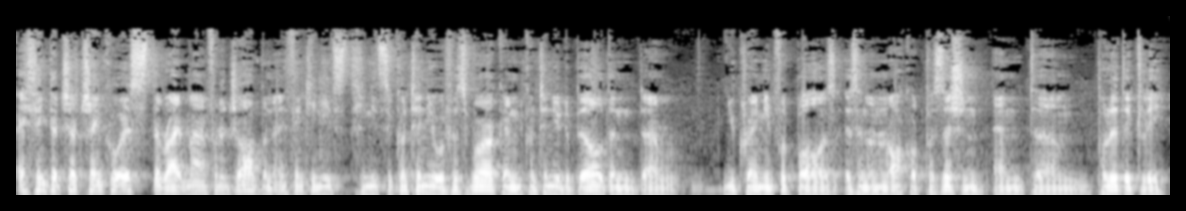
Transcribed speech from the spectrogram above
I think that Shevchenko is the right man for the job, and I think he needs he needs to continue with his work and continue to build. And um, Ukrainian football is, is in an awkward position, and um, politically,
